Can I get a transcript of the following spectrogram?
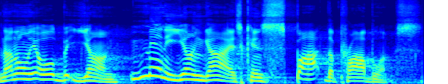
not only old but young, many young guys can spot the problems.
